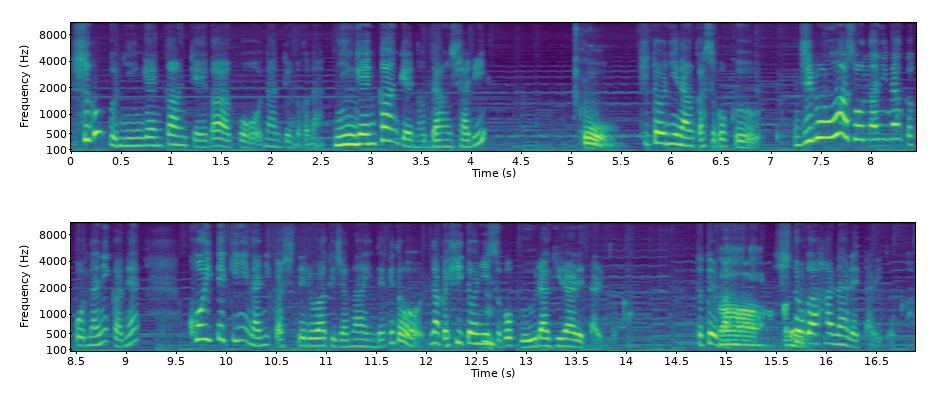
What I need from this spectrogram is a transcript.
すごく人間関係がこうなんていうのかな人間関係の断捨離？ほ人になんかすごく自分はそんなになんかこう何かね故意的に何かしてるわけじゃないんだけどなんか人にすごく裏切られたりとか、例えう。ば。人が離れたりとか。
